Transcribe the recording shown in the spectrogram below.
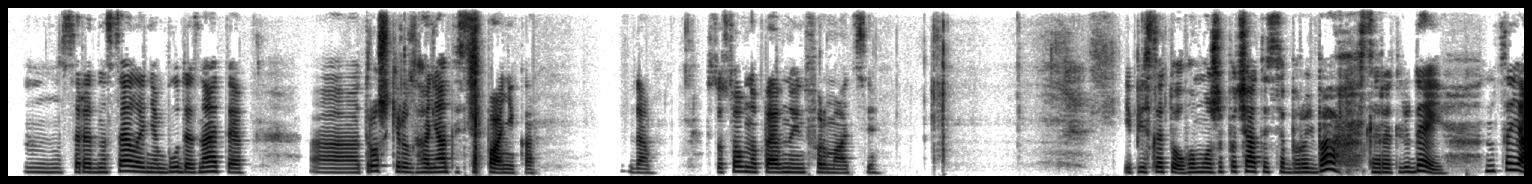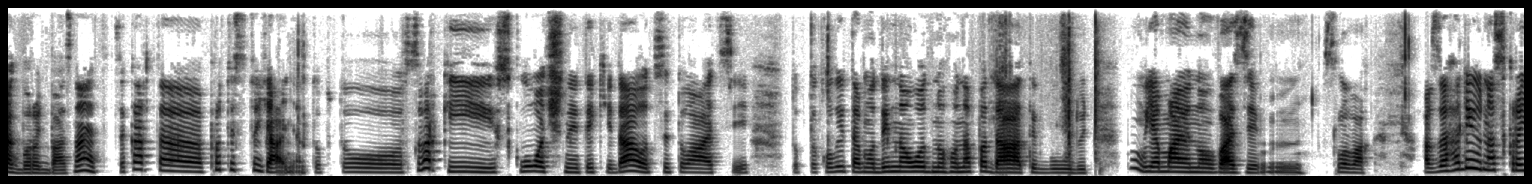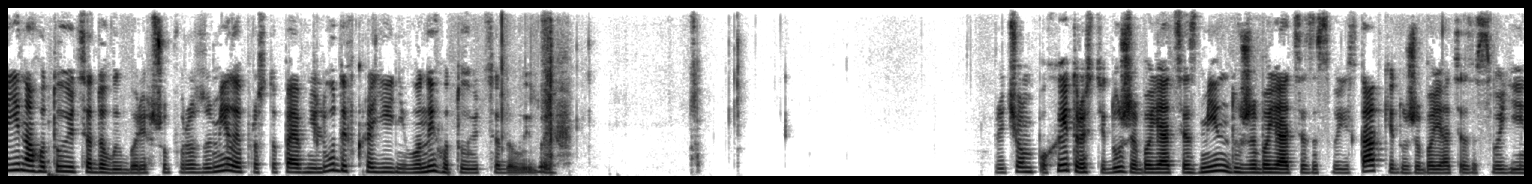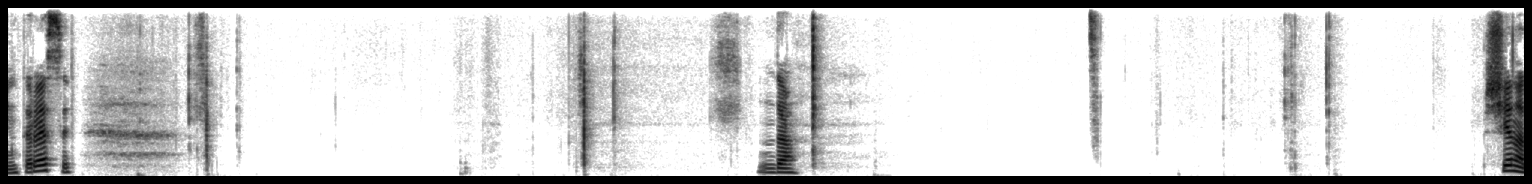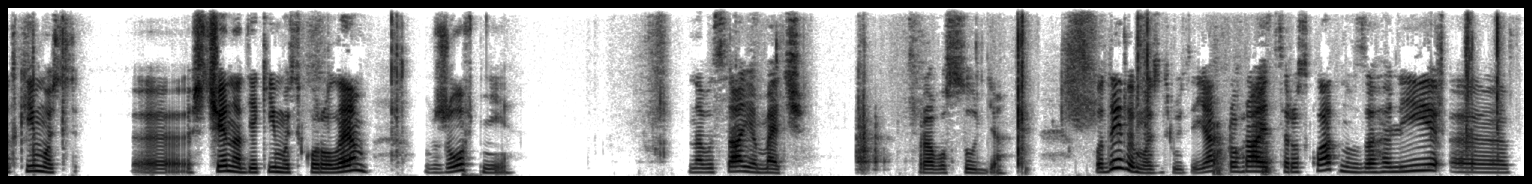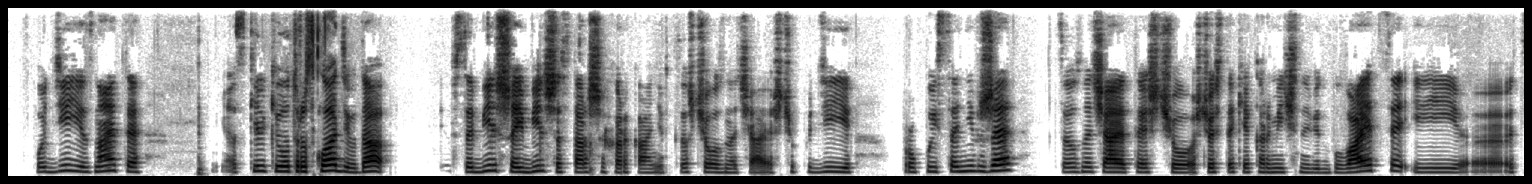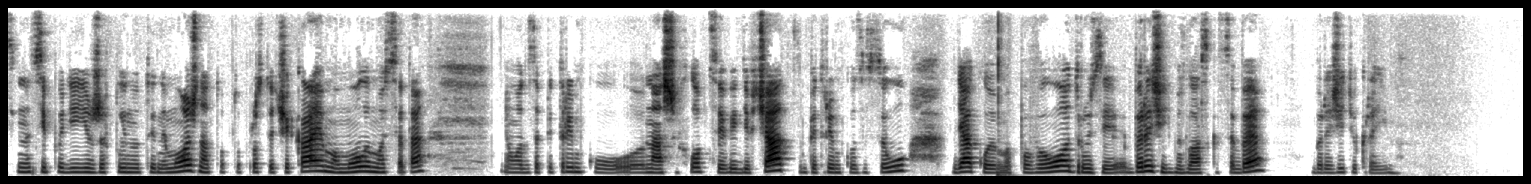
серед населення буде, знаєте, е, трошки розганятися паніка. Да стосовно певної інформації. І після того може початися боротьба серед людей. Ну, це як боротьба? Знаєте, це карта протистояння, тобто сварки, склочні такі да, от ситуації. Тобто, коли там один на одного нападати будуть. Ну, я маю на увазі словах. А взагалі у нас країна готується до виборів, щоб ви розуміли, просто певні люди в країні вони готуються до виборів. Причому по хитрості дуже бояться змін, дуже бояться за свої статки, дуже бояться за свої інтереси. Да. Ще над кимось, е, ще над якимось королем в жовтні нависає меч правосуддя. Подивимось, друзі, як програється розклад. Ну, взагалі, е, події, знаєте, скільки от розкладів, да, все більше і більше старших арканів. Це що означає? Що події прописані вже. Це означає те, що щось таке кармічне відбувається, і е, на ці події вже вплинути не можна. Тобто просто чекаємо, молимося. Да? От, За підтримку наших хлопців і дівчат, за підтримку ЗСУ. Дякуємо ПВО, друзі. Бережіть, будь ласка, себе, бережіть Україну.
